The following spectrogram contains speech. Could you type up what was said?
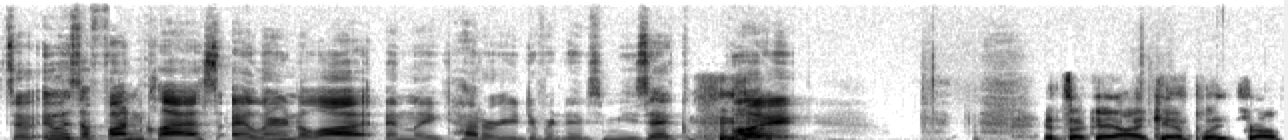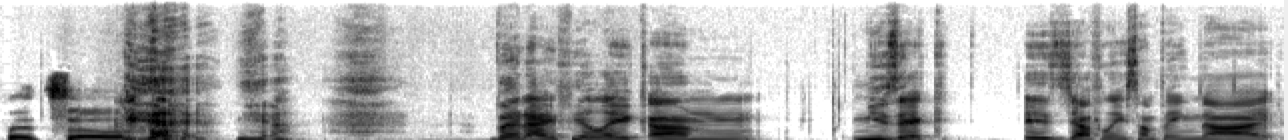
So it was a fun class. I learned a lot and like how to read different types of music, but It's okay. I can't play trumpet, so yeah. But I feel like um, music is definitely something that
